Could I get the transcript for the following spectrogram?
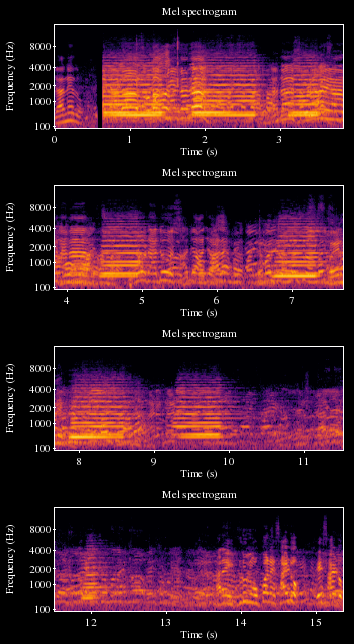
जाने दो दादा। सोडा ना यार दादा। हो दादूस। अरे इकडून ओपन आहे साईड हो. ए साईड हो.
